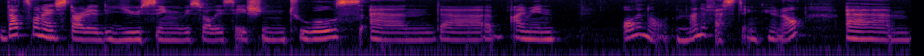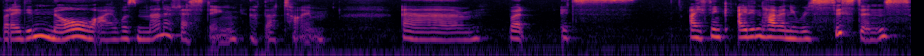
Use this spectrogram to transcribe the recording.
that's when I started using visualization tools, and uh, I mean, all in all, manifesting, you know. Um, but I didn't know I was manifesting at that time. Um, but it's, I think I didn't have any resistance,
